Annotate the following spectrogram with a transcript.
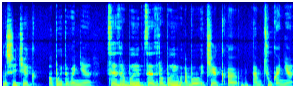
лише чек опитування. Це зробив, це зробив, або чек е, там чукання.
